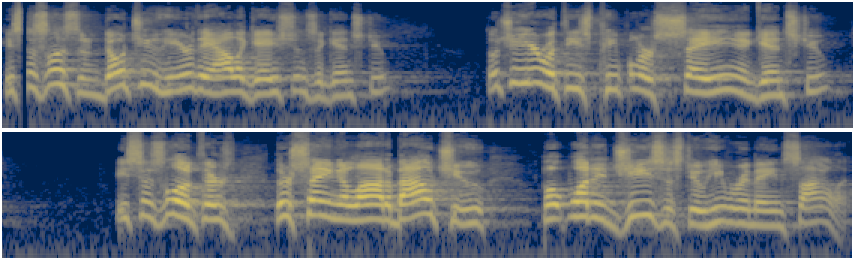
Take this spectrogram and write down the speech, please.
He says, Listen, don't you hear the allegations against you? Don't you hear what these people are saying against you? He says, Look, they're, they're saying a lot about you, but what did Jesus do? He remained silent.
